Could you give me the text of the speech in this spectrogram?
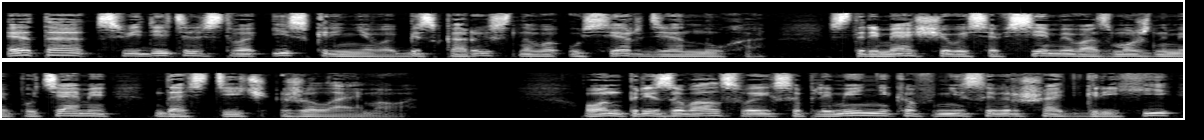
Это свидетельство искреннего, бескорыстного усердия Нуха, стремящегося всеми возможными путями достичь желаемого. он призывал своих соплеменников не совершать грехи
